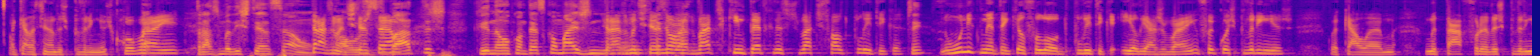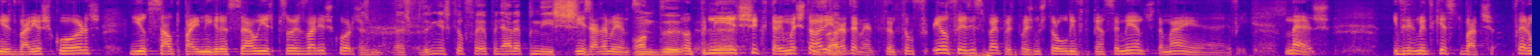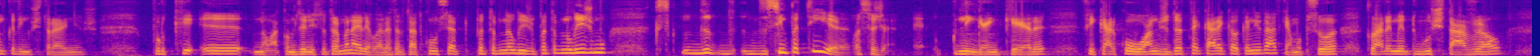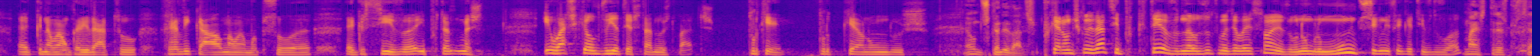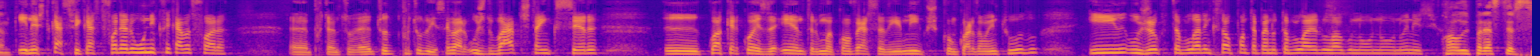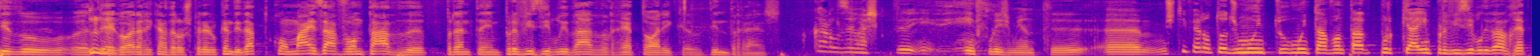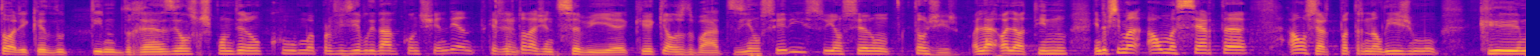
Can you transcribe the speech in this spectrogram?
Aquela cena das pedrinhas correu bem. Traz uma distensão Traz uma aos distensão. debates que não acontece com mais nenhum Traz uma distensão aos candidato. debates que impede que nesses debates se fale de política. Sim. No único momento em que ele falou de política, e aliás bem, foi com as pedrinhas. Com aquela me- metáfora das pedrinhas de várias cores e o salto para a imigração e as pessoas de várias cores. As, as pedrinhas que ele foi apanhar a peniche. Exatamente. Onde, A Peniche, que tem uma história, exato. exatamente. Portanto, ele fez isso bem, depois, depois mostrou o livro de pensamentos também, eh, enfim. Mas, evidentemente que esses debates eram um bocadinho estranhos, porque eh, não há como dizer isto de outra maneira. Ele era tratado com um certo paternalismo. Paternalismo de, de- de simpatia. Ou seja, eh, ninguém quer ficar com o ónus de atacar aquele candidato, que é uma pessoa claramente gostável, eh, que não é um candidato radical, não é uma pessoa agressiva, e portanto, mas eu acho que ele devia ter estado nos debates. Porquê? Porque era um dos É um dos candidatos. porque era um dos candidatos e porque teve nas últimas eleições um número muito significativo de votos. Mais de 3%. E neste caso, se ficasse de fora, era o único que ficava de fora. Uh, portanto, é tudo, por tudo isso. Agora, os debates têm que ser uh, qualquer coisa entre uma conversa de amigos que concordam em tudo e um jogo de tabuleiro em que se dá o pontapé no tabuleiro logo no, no- no início. Qual lhe parece ter sido, até agora, Ricardo Araújo Pereira, o candidato com mais à vontade perante a imprevisibilidade retórica de Tino de Rãs? Carlos, eu acho que, infelizmente, ah, estiveram todos muito, muito à vontade porque há imprevisibilidade retórica do Tino de Rãs. Eles responderam com uma previsibilidade condescendente. Quer dizer, toda a gente sabia que aqueles debates iam ser isso, iam ser um tão giro. Olha, olha o Tino, ainda por cima há uma certa, há um certo paternalismo que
